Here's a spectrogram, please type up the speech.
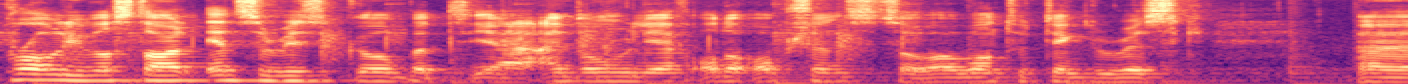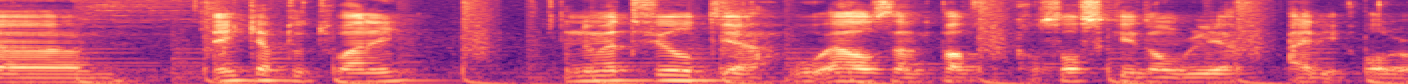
probably will start. It's a risiko, but yeah, I don't really have other options, so I want to take the risk. Um, in cap to 20. In the midfield, yeah, who else than Patrick Kosowski? Don't really have any other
